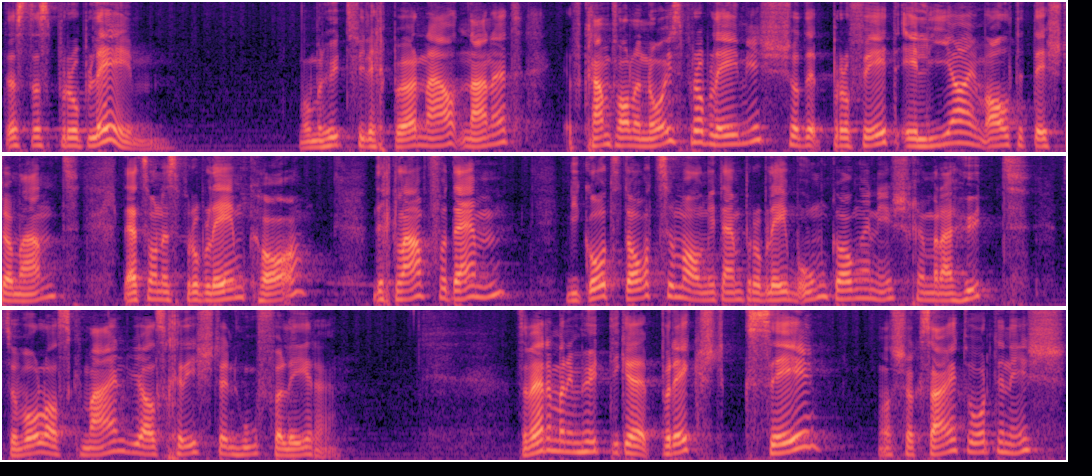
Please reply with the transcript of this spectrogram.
dass das Problem, wo wir heute vielleicht Burnout nennen, auf keinen Fall ein neues Problem ist. Schon der Prophet Elia im Alten Testament, der hat so ein Problem gehabt. Und ich glaube, von dem, wie Gott dazu mal mit diesem Problem umgegangen ist, können wir auch heute, sowohl als Gemeinde wie als Christen, einen Haufen lernen. So werden wir im heutigen Predigt sehen, was schon gesagt worden ist.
